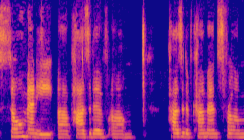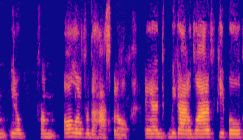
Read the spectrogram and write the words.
so many uh, positive um, positive comments from you know from all over the hospital. And we got a lot of people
